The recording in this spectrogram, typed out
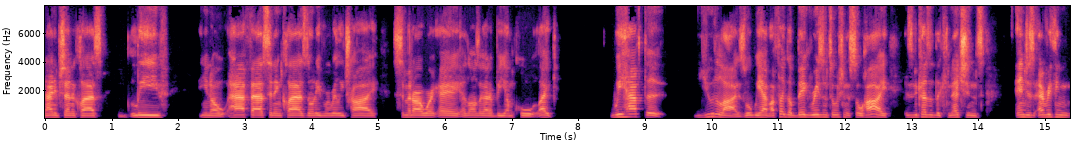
90% of class, leave, you know, half assed in class, don't even really try, submit our work. Hey, as long as I got a B, I'm cool. Like, we have to utilize what we have. I feel like a big reason tuition is so high is because of the connections and just everything,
